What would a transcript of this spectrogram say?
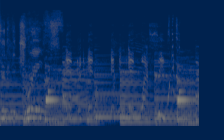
city of dreams. NYC.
